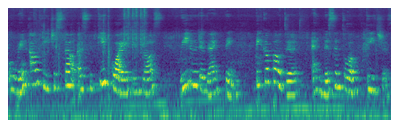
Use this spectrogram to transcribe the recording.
or when our teachers tell us to keep quiet in class, we do the right thing. Pick up dirt and listen to our teachers.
